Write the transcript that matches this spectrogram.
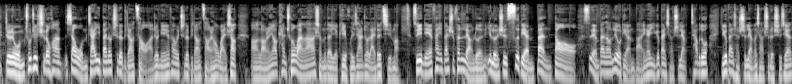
就是我们出去吃的话，像我们家一般都吃的比较早啊，就年夜饭会吃的比较早，然后晚上啊、老人要看春晚啊什么的，也可以回家就来得及嘛。所以年夜饭一般是分两轮，一轮是四点半到四点半到六点吧，应该一个半小时两差不多一个半小时两个小时的时间。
